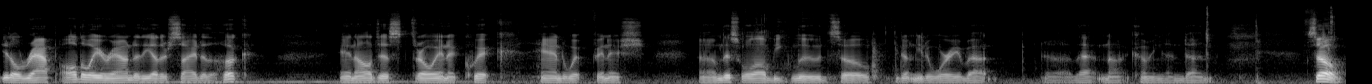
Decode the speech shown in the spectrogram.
it'll wrap all the way around to the other side of the hook and I'll just throw in a quick hand whip finish. Um, this will all be glued so you don't need to worry about uh, that not coming undone. So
